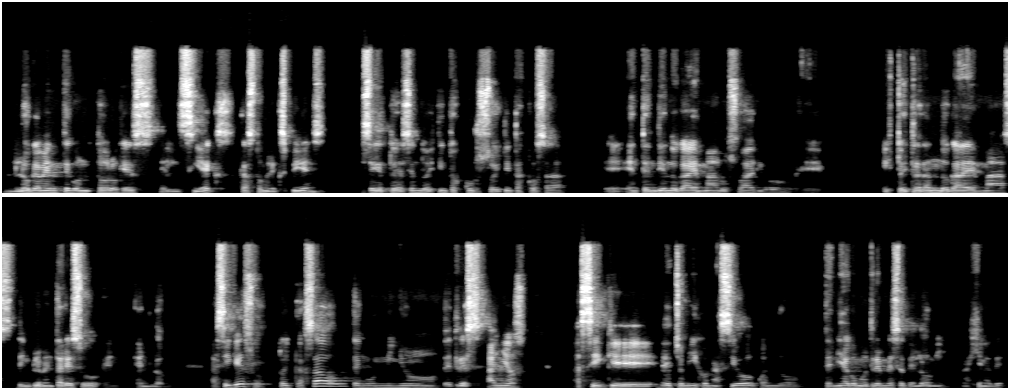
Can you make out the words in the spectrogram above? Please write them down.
locamente con todo lo que es el CX, Customer Experience. Sé que estoy haciendo distintos cursos, distintas cosas, eh, entendiendo cada vez más al usuario eh, y estoy tratando cada vez más de implementar eso en, en Lomi. Así que eso, estoy casado, tengo un niño de tres años, así que de hecho mi hijo nació cuando tenía como tres meses de Lomi, imagínate.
